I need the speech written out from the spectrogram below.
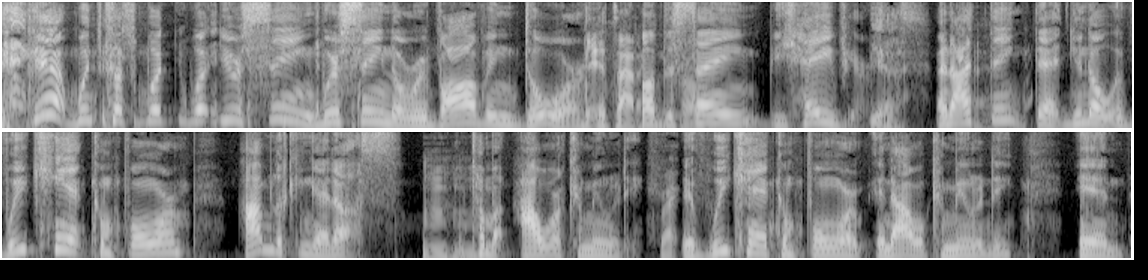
yeah, because what what you're seeing, we're seeing the revolving door It's out of the same behavior. Yes. and I think that you know if we can't conform, I'm looking at us. I'm mm-hmm. talking about our community. Right. If we can't conform in our community, and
